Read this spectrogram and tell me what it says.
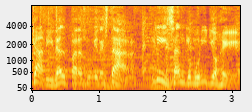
Calidad para su bienestar. Lisandro Murillo G.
